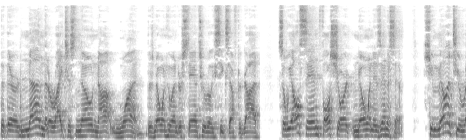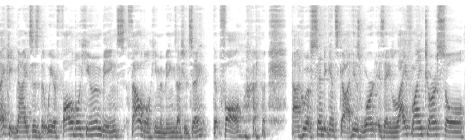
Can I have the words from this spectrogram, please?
that there are none that are righteous, no, not one. There's no one who understands who really seeks after God. So we all sin, fall short. No one is innocent. Humility recognizes that we are fallible human beings, fallible human beings, I should say, that fall, uh, who have sinned against God. His word is a lifeline to our soul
